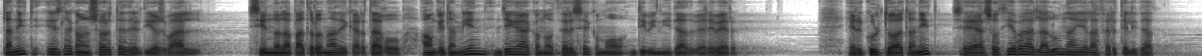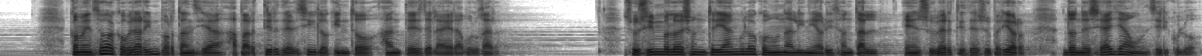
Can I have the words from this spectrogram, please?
Tanit es la consorte del dios Baal, siendo la patrona de Cartago, aunque también llega a conocerse como divinidad bereber. El culto a Tanit se asociaba a la luna y a la fertilidad. Comenzó a cobrar importancia a partir del siglo V antes de la era vulgar. Su símbolo es un triángulo con una línea horizontal en su vértice superior, donde se halla un círculo,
